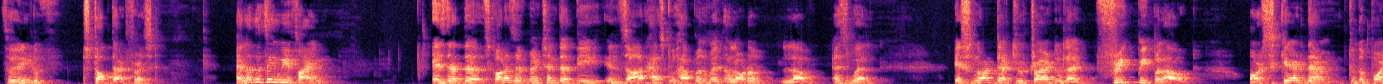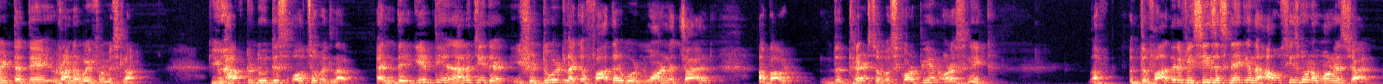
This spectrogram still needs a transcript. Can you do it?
So we need to stop that first. Another thing we find is that the scholars have mentioned that the inzar has to happen with a lot of love as well. It's not that you try to like freak people out or scare them to the point that they run away from Islam you have to do this also with love. And they give the analogy that you should do it like a father would warn a child about the threats of a scorpion or a snake. The father, if he sees a snake in the house, he's going to warn his child.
